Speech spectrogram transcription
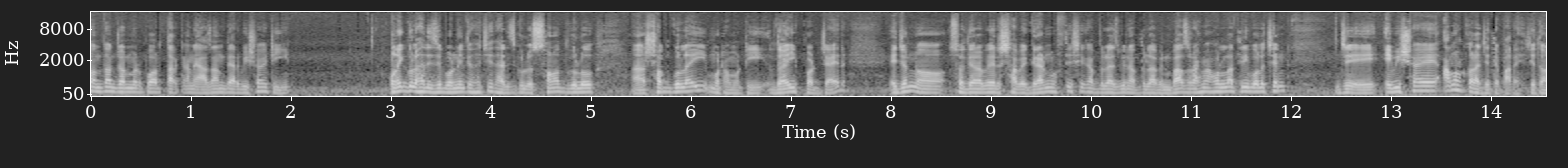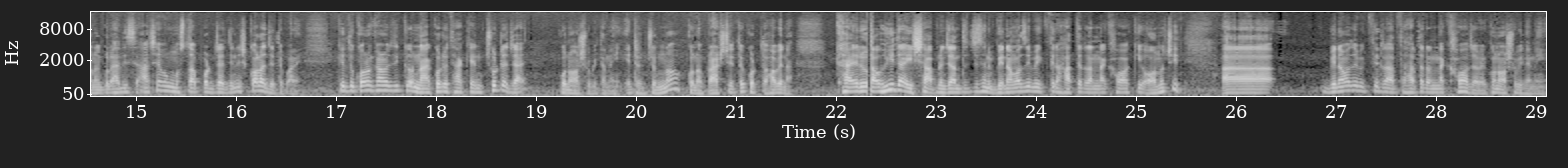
সন্তান জন্মের পর তার কানে আজান দেওয়ার বিষয়টি অনেকগুলো হাদিসে বর্ণিত হয়েছে, হাদিসগুলো, সনদগুলো সবগুলাই মোটামুটি দয়াই পর্যায়ের। এজন্য সৌদি আরবের সাবেক গ্র্যান্ড মুফতি শেখ আব্দুল বিন আবদুল্লাহ বিন বাজ রহমাহুল্লাহ, তিনি বলেছেন যে এ বিষয়ে আমল করা যেতে পারে, যেহেতু অনেকগুলো হাদিসে আছে এবং মুস্তাব পর্যায়ের জিনিস করা যেতে পারে। কিন্তু কোনো কারণে যদি কেউ না করে থাকেন, ছুটে যায়, কোনো অসুবিধা নেই। এটার জন্য কোনো প্রায়শ্চিত্ত করতে হবে না। খায়রু তাহিদ আইসা, আপনি জানতে চেয়েছেন, বেনামাজি ব্যক্তির হাতের রান্না খাওয়া কি অনুচিত? বেনামাজি ব্যক্তির হাতে রান্না খাওয়া যাবে, কোনো অসুবিধা নেই।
